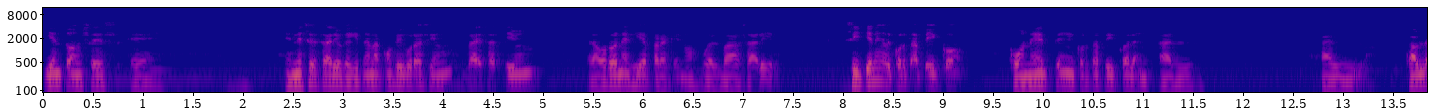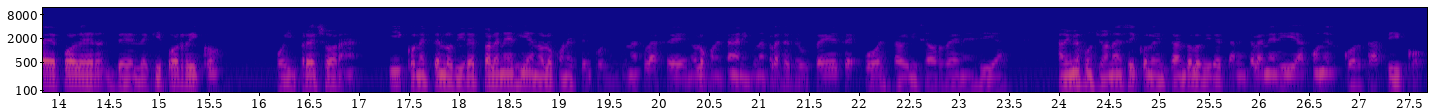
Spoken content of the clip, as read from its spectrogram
y entonces es necesario que quiten la configuración, la desactiven el ahorro de energía para que no vuelva a salir. Si tienen el cortapico, conecten el cortapico al, al, cable de poder del equipo rico o impresora y conectenlo directo a la energía, no lo conecten con ninguna clase, no lo conectan a ninguna clase de UPS o estabilizador de energía. A mí me funciona así conectándolo directamente a la energía con el cortapico.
